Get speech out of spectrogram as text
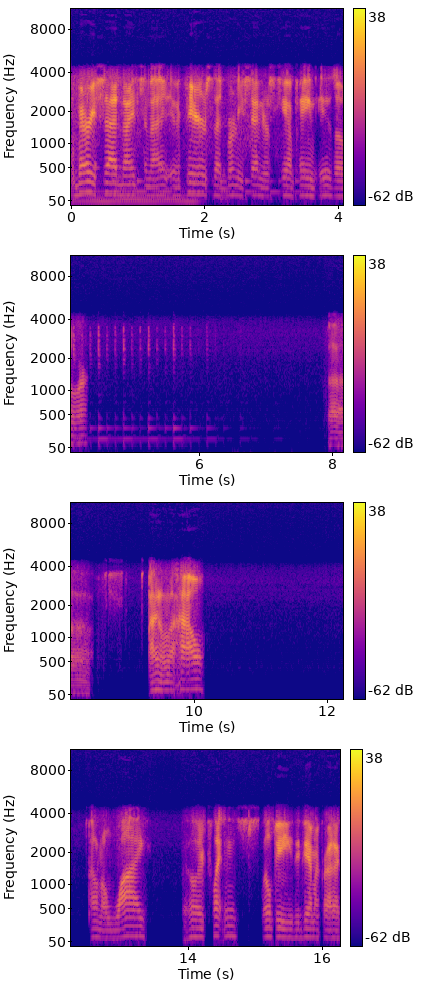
A very sad night tonight. It appears that Bernie Sanders' campaign is over. Uh, I don't know how. I don't know why Hillary Clinton will be the Democratic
